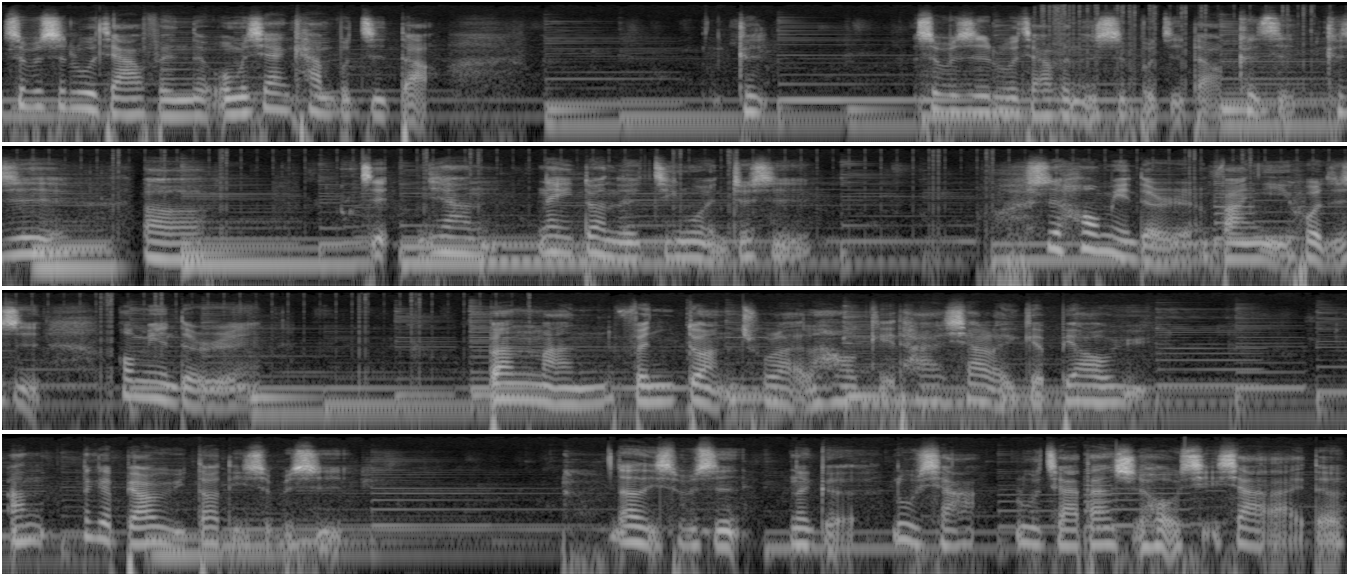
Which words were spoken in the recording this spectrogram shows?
是不是陆家分的，我们现在看不知道，可是不是陆家分的是不知道，可是可是呃，这像那一段的经文就是。是后面的人翻译，或者是后面的人帮忙分段出来，然后给他下了一个标语啊。那个标语到底是不是？到底是不是那个陆家陆家当时候写下来的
